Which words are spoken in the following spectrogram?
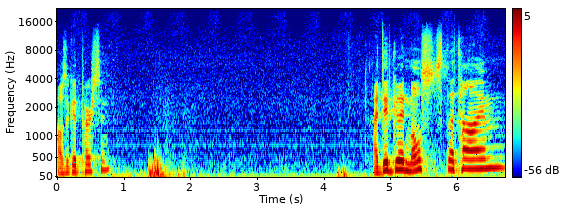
I was a good person. I did good most of the time.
